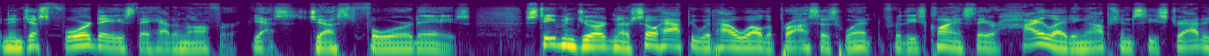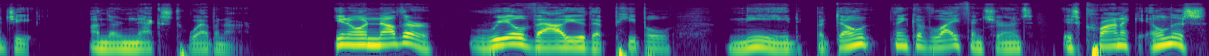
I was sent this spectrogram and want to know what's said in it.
and in just four days, they had an offer. Yes, just four days. Steve and Jordan are so happy with how well the process went for these clients, they are highlighting Option C strategy on their next webinar. You know, another real value that people need but don't think of life insurance is chronic illness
